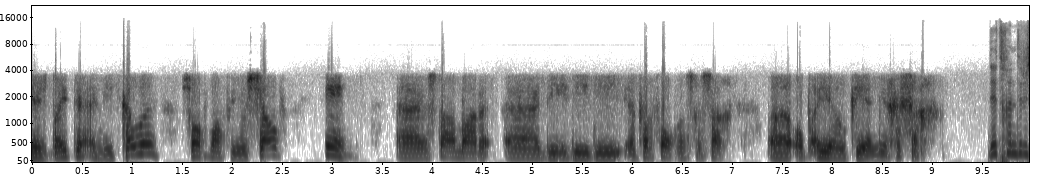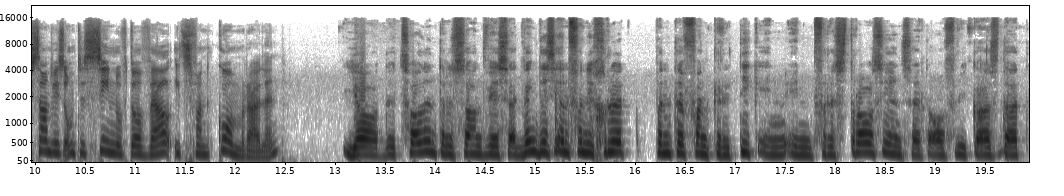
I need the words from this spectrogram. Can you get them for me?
Jy's buite in die koue, sorg maar vir jouself en uh staan maar uh die die die vervolgingsgesag uh op eie hoekie in die gesag. Dit gaan interessant wees om te sien of daar wel iets van kom, Roland. Ja, dit sal interessant wees. Ek dink dis een van die groot punte van kritiek en en frustrasie in Suid-Afrika is dat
